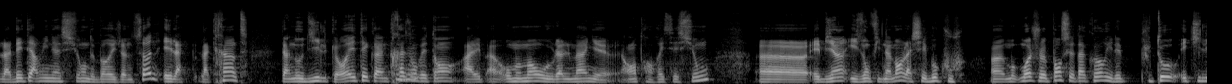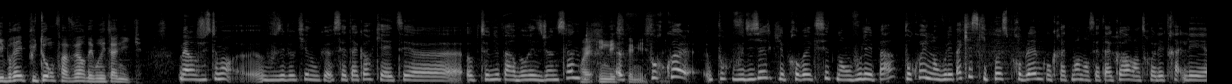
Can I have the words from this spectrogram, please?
la détermination de Boris Johnson et la, la crainte d'un no deal qui aurait été quand même très embêtant à l'ép- au moment où l'Allemagne entre en récession, euh, eh bien, ils ont finalement lâché beaucoup. Euh, moi, je pense que cet accord, il est plutôt équilibré, plutôt en faveur des Britanniques. Mais alors justement, euh, vous évoquiez donc euh, cet accord qui a été euh, obtenu par Boris Johnson. Ouais, in extremis. Pourquoi, pour vous disiez que les pro-Brexit n'en voulaient pas, pourquoi ils n'en voulaient pas? Qu'est-ce qui pose problème concrètement dans cet accord entre les, tra- les,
